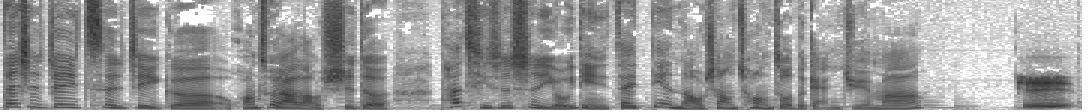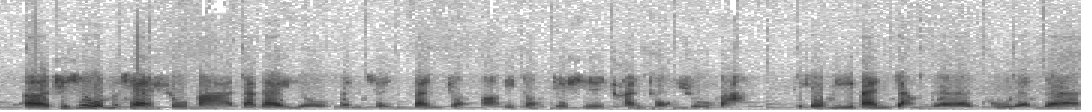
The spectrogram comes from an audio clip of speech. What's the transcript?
但是这一次这个黄翠雅老师的，他其实是有一点在电脑上创作的感觉吗？是，呃，其实我们现在书法大概有分成三种啊，一种就是传统书法，就是我们一般讲的古人的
